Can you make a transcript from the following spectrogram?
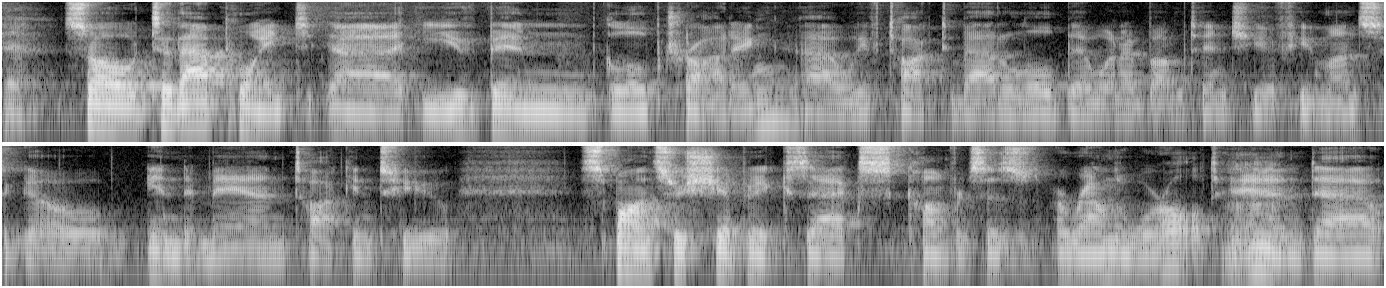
yeah. So to that point, uh, you've been globetrotting. Uh, we've talked about a little bit when I bumped into you a few months ago in demand, talking to sponsorship execs conferences around the world, Mm-hmm. and. Uh,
